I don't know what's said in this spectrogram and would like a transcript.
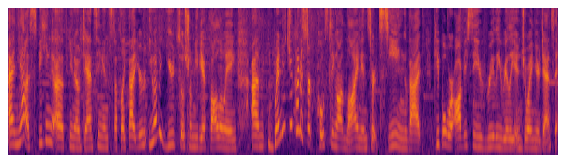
And yeah, speaking of you know dancing and stuff like that, you you have a huge social media following. Um, when did you kind of start posting online and start seeing that people were obviously really really enjoying your dancing?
